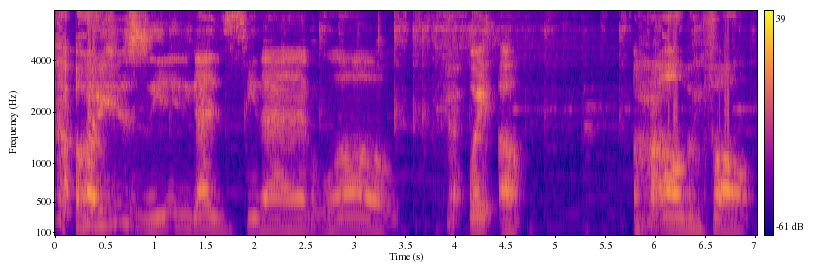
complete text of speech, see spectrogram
oh, you see, you guys see that? Whoa. Wait, oh. All of them fall.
